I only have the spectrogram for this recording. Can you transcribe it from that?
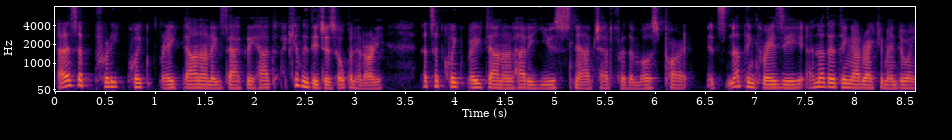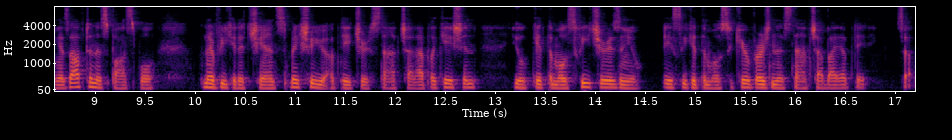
that is a pretty quick breakdown on exactly how to, I can't believe they just opened it already. That's a quick breakdown on how to use Snapchat for the most part. It's nothing crazy. Another thing I'd recommend doing as often as possible, whenever you get a chance, make sure you update your Snapchat application. You'll get the most features and you'll basically get the most secure version of Snapchat by updating. So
